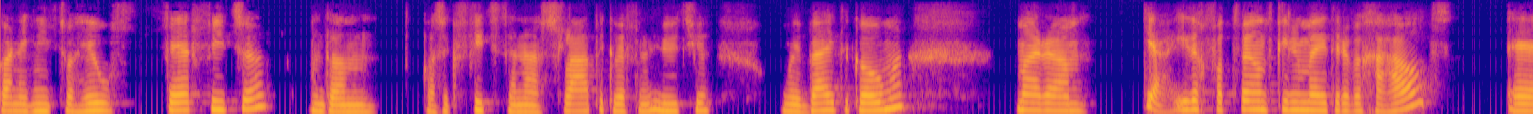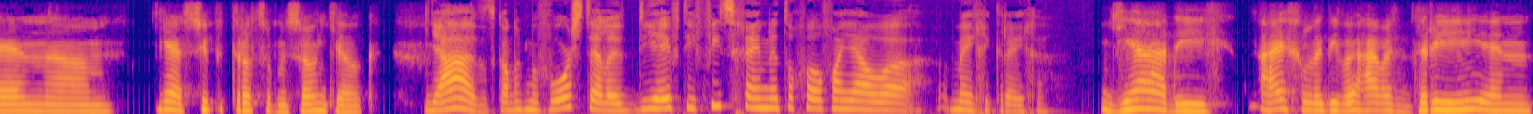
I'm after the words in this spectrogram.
kan ik niet zo heel ver fietsen. Want dan, als ik fiets, daarna slaap ik even een uurtje om weer bij te komen. Maar um, ja, in ieder geval 200 kilometer hebben we gehaald. En um, ja, super trots op mijn zoontje ook. Ja, dat kan ik me voorstellen. Die heeft die fietsgene toch wel van jou uh, meegekregen? Ja, die, eigenlijk, die, hij was drie en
